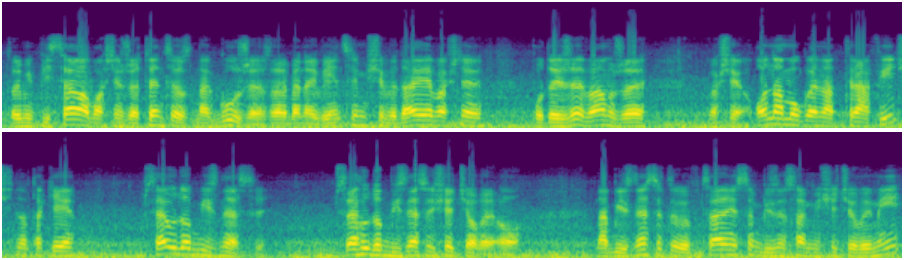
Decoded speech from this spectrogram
która mi pisała właśnie, że ten, co jest na górze, zarabia najwięcej, mi się wydaje właśnie, podejrzewam, że właśnie ona mogła natrafić na takie pseudo biznesy, pseudo biznesy sieciowe, o. Na biznesy, które wcale nie są biznesami sieciowymi,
